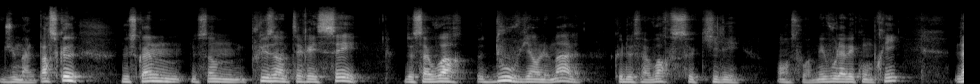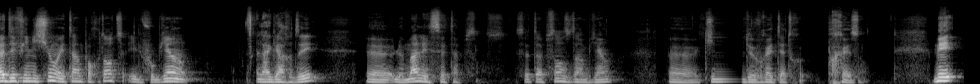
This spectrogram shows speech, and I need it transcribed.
du mal? Parce que nous sommes plus intéressés de savoir d'où vient le mal de savoir ce qu'il est en soi. Mais vous l'avez compris, la définition est importante et il faut bien la garder. Euh, le mal est cette absence, cette absence d'un bien euh, qui devrait être présent. Mais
